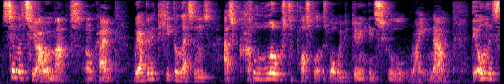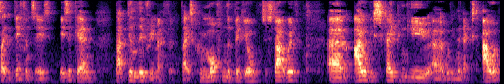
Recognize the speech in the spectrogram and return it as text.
similar to our maths, okay, we are going to keep the lessons as close to possible as what we'll be doing in school right now. The only slight difference is, is again, that delivery method. That is coming more from the video to start with. Um, I will be Skyping you uh, within the next hour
